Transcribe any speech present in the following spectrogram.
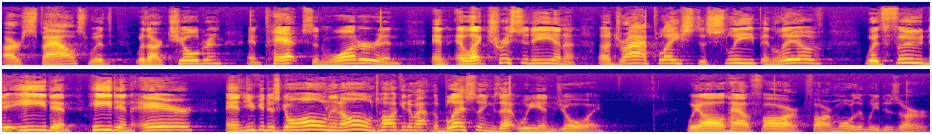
our spouse, with, with our children, and pets, and water, and, and electricity, and a, a dry place to sleep and live, with food to eat, and heat and air, and you could just go on and on talking about the blessings that we enjoy. We all have far, far more than we deserve.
